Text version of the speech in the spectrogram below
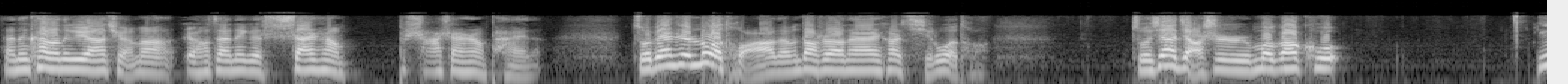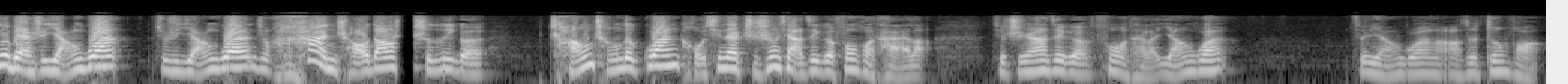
大家能看到那个月牙泉吗？然后在那个山上沙山上拍的，左边是骆驼啊，咱们到时候让大家一块骑骆驼。左下角是莫高窟，右边是阳关，就是阳关，就汉朝当时的那个长城的关口，现在只剩下这个烽火台了，就只剩下这个烽火台了。阳关，这是阳关了啊，这是敦煌，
